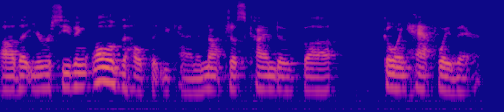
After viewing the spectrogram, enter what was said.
uh, that you're receiving all of the help that you can and not just kind of uh, going halfway there.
